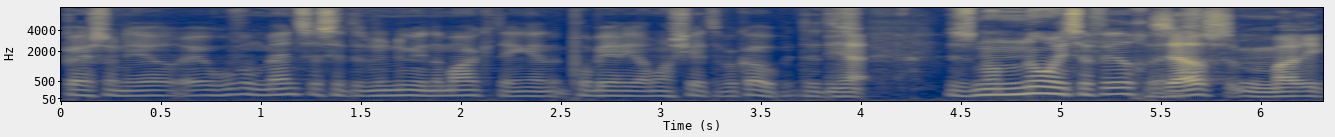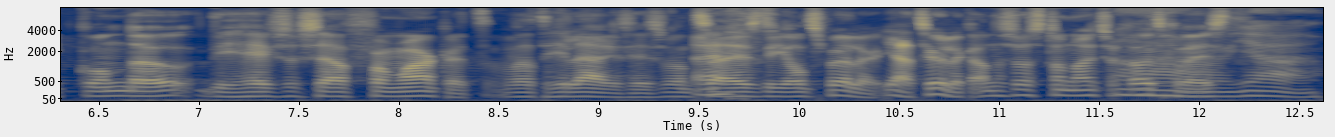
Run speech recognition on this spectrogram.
personeel. Eh, hoeveel mensen zitten er nu in de marketing en proberen je allemaal shit te verkopen? Dat is, Ja. is nog nooit zoveel geweest. Zelfs Marie Kondo, die heeft zichzelf vermarket, wat hilarisch is. Want zij is die ontspeller. Ja, tuurlijk, anders was het toch nooit zo groot Oh, geweest. Ja,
